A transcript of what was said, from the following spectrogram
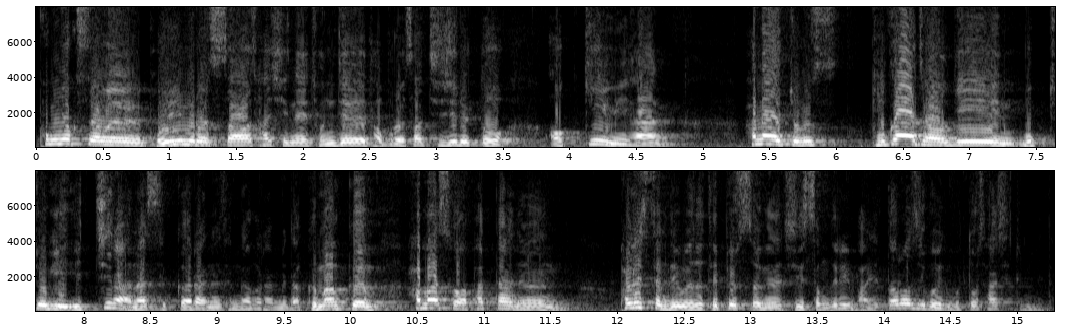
폭력성을 보임으로써 자신의 존재에 더불어서 지지를 또 얻기 위한 하나의 좀 부가적인 목적이 있지는 않았을까라는 생각을 합니다. 그만큼 하마스와 파타는 팔레스타인 내부에서 대표성이나 지지성들이 많이 떨어지고 있는 것도 사실입니다.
